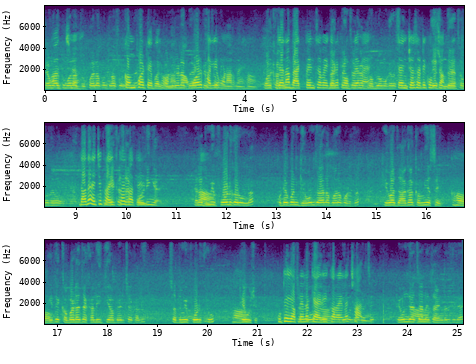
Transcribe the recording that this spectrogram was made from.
त्यामुळे. तुम्हाला झोपायला पण त्रास होणार. कम्फर्टेबल होणार हा, वर खाली होणार नाही हा खाली ज्यांना होणार. बॅक पेनचा वगैरे Back pain चा प्रॉब्लेम काय आहे वगैरे असेल, त्यांच्यासाठी खूप ते सुद्धा चांगलं आहे. याच्यामध्ये. दादा ह्याची हे प्राइस कसं काय आहे, जाते folding आहे त्याला हा. तुम्ही फोल्ड करून ना कुठे पण घेऊन जायला बरं पडतं किंवा जागा कमी असेल हो इथे कबडाच्या खाली किंवा बेडच्या खाली असं तुम्ही फोल्ड करून हा. ठेवू शकता कुठेही आपल्याला कॅरी करायला छान आहे ठेवून द्यायचा हा. नाही तर हँडल दिलाय.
